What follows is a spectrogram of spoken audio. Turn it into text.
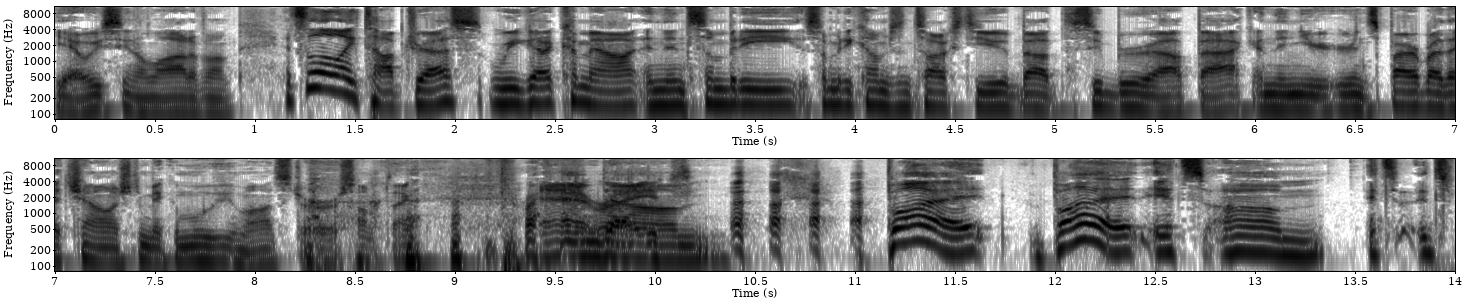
Yeah, we've seen a lot of them. It's a lot like Top Dress, where you got to come out and then somebody somebody comes and talks to you about the Subaru Outback, and then you're, you're inspired by that challenge to make a movie monster or something. and, right. Um, but but it's um it's it's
